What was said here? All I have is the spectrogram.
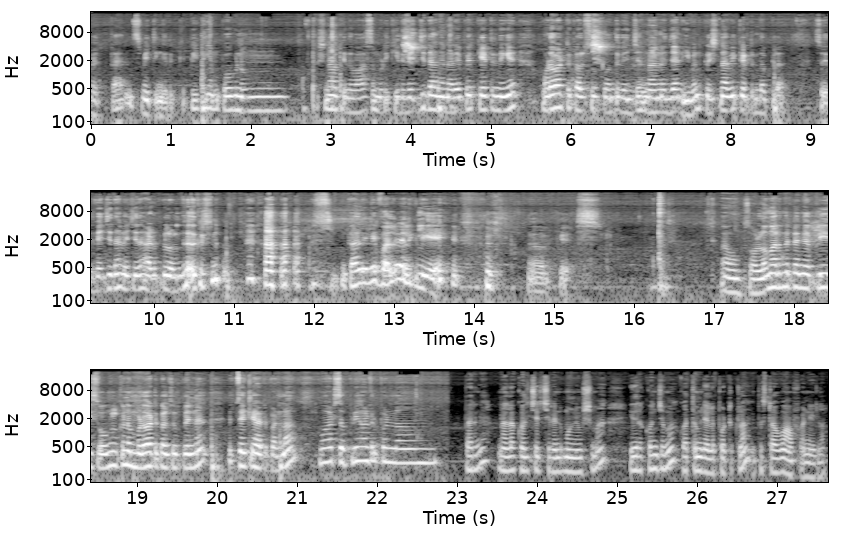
பட் பேரண்ட்ஸ் மீட்டிங் இருக்குது பிடிஎம் போகணும். கிருஷ்ணாவுக்கு இந்த வாசம் முடிக்கு இது வெஜ்ஜு தாங்க நிறைய பேர் கேட்டிருந்தீங்க. முடவாட்டுக்கால் சூப் வந்து வெஜ்ஜா நான்வெஜ்ஜா ஈவன் கிருஷ்ணாவே கேட்டிருந்தப்பில். ஸோ இது வெஜ்ஜு தான் வெஜ்ஜு தான். அடுப்பில் விழுந்தது கிருஷ்ணா. காலையிலே பல்லு வலிக்கலையே ஓகே oh, சொல்ல மறந்துட்டேங்க. ப்ளீஸ் உங்களுக்கு நம்ம முடவாட்டுக்கால் சூப் என்ன? வெப்சைட்லேயும் ஆர்டர் பண்ணலாம். வாட்ஸ்அப்லேயும் ஆர்டர் பண்ணலாம். பாருங்கள் நல்லா கொதிச்சிருச்சு. ரெண்டு மூணு நிமிஷமாக இதில் கொஞ்சமாக கொத்தமல்லியில் போட்டுக்கலாம். இப்போ ஸ்டவ்வும் ஆஃப் பண்ணிடலாம்.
